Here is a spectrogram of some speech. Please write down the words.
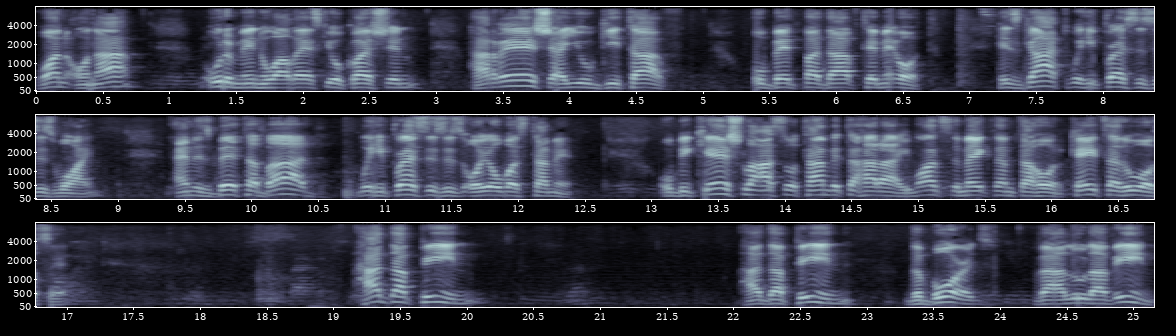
one ona. Urmin, who I'll ask you a question. Hare shayu gitav ubet badav temeot. His gat where he presses his wine, and his bet abad where he presses his oil was tameh. Ubikesh la'asotam betahara. He wants to make them tahor. Keitzad hu. Hadapin, hadapin, the boards, va'alulavin,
